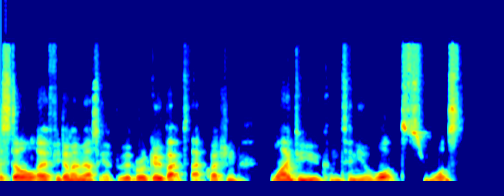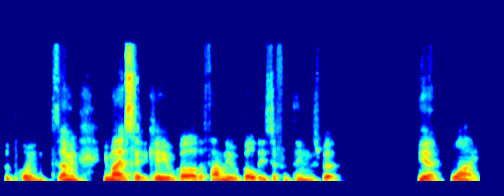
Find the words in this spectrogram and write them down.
still, if you don't mind me asking, if we go back to that question, why do you continue? What's what's the point? I mean, you might say, okay, we've got the family, we've got all these different things, but yeah, why?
